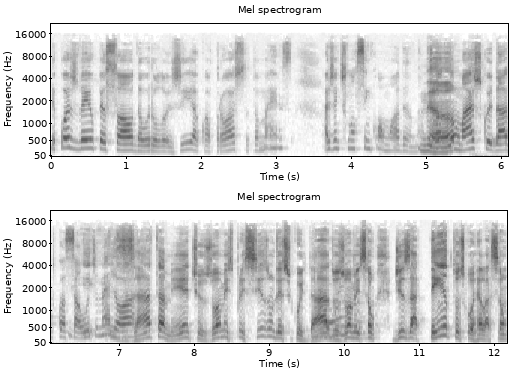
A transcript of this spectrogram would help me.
Depois veio o pessoal da urologia com a próstata, mas a gente não se incomoda, não. não. Quanto mais cuidado com a saúde, melhor. Exatamente. Os homens precisam desse cuidado, Muito. os homens são desatentos com relação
